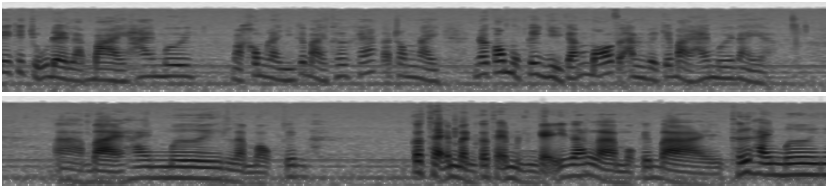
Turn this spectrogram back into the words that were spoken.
cái cái chủ đề là bài 20 mà không là những cái bài thơ khác ở trong này? Nó có một cái gì gắn bó với anh về cái bài 20 này ạ? À, bài 20 là một cái có thể mình có thể mình nghĩ đó là một cái bài thứ 20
